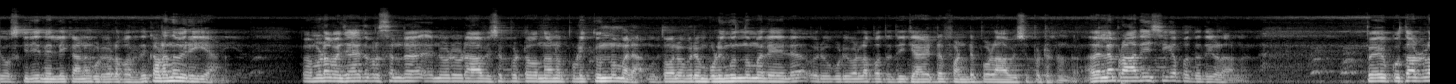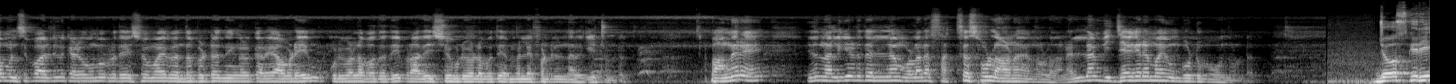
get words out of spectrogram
ജോസ്ഗിരി നെല്ലിക്കാണ് കുടിവെള്ള പദ്ധതി കടന്നു വരികയാണ്. ഇപ്പോൾ നമ്മുടെ പഞ്ചായത്ത് പ്രസിഡന്റ് എന്നോട് ഇവിടെ ആവശ്യപ്പെട്ട ഒന്നാണ് പുളിക്കുന്നുമല. മുത്തോലപുരം പുളിങ്കുന്നുമലയിൽ ഒരു കുടിവെള്ള പദ്ധതിക്കായിട്ട് ഫണ്ട് ഇപ്പോൾ ആവശ്യപ്പെട്ടിട്ടുണ്ട്. അതെല്ലാം പ്രാദേശിക പദ്ധതികളാണ്. ഇപ്പോൾ കുത്താട്ടുള്ള മുനിസിപ്പാലിറ്റിയിൽ കിഴക്കുമ്പ് പ്രദേശവുമായി ബന്ധപ്പെട്ട് നിങ്ങൾക്കറിയാം അവിടെയും കുടിവെള്ള പദ്ധതി പ്രാദേശിക കുടിവെള്ള പദ്ധതി എം എൽ എ ഫണ്ടിൽ നൽകിയിട്ടുണ്ട്. അപ്പം അങ്ങനെ ഇത് നൽകിയിടത്തെല്ലാം വളരെ സക്സസ്ഫുൾ ആണ് എന്നുള്ളതാണ്. എല്ലാം വിജയകരമായി മുമ്പോട്ട് പോകുന്നുണ്ട്. ജോസ്ഗിരി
